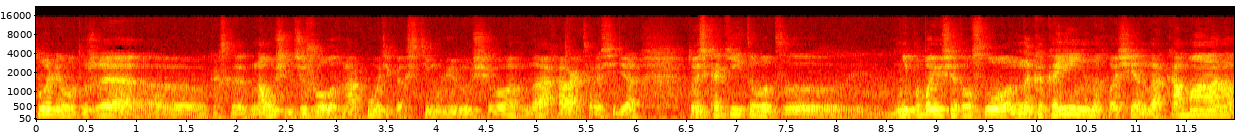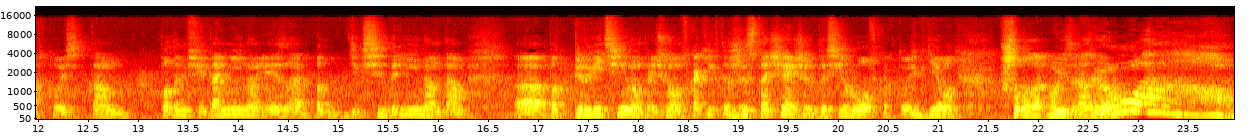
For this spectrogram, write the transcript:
то ли вот уже, а, как сказать, на очень тяжелых наркотиках стимулирующего да, характера сидят, то есть какие-то вот, э, не побоюсь этого слова, на кокаиненных вообще наркоманов, то есть там под амфетамином, я не знаю, под диксидрином, там, э, под первитином, причем в каких-то жесточайших дозировках, то есть где вот что-то такое из разряда «Вау!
